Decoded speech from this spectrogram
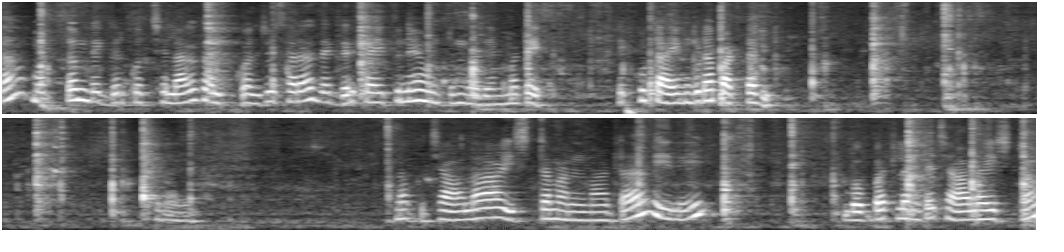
ఇలా మొత్తం దగ్గరకు వచ్చేలాగా కలుపుకోవాలి. చూసారా? దగ్గరికి అవుతూనే ఉంటుంది అది ఎమ్మటే ఎక్కువ టైం కూడా పట్టదు. నాకు చాలా ఇష్టం అన్నమాట ఇది. బొబ్బట్లు అంటే చాలా ఇష్టం.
